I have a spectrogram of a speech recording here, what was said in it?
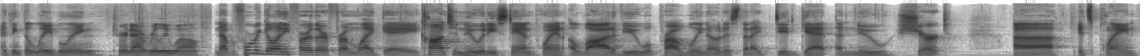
I think the labeling turned out really well. Now, before we go any further from like a continuity standpoint, a lot of you will probably notice that I did get a new shirt. Uh, it's plain.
